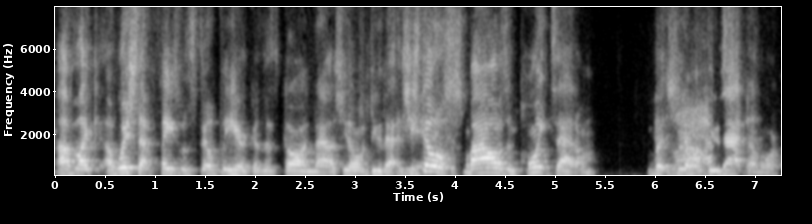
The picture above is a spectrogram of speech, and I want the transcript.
I'm like, I wish that face would still be here because it's gone now. She don't do that. And she Yeah. still smiles and points at them, but And she don't do that no more.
